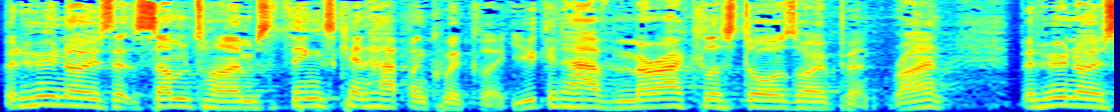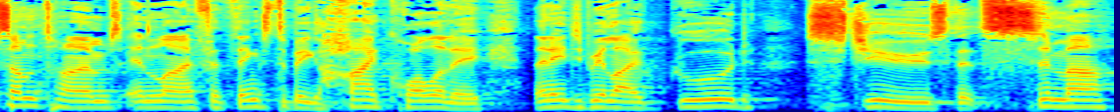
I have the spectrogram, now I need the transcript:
But who knows that sometimes things can happen quickly. You can have miraculous doors open, right? But who knows sometimes in life for things to be high quality, they need to be like good stews that simmer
